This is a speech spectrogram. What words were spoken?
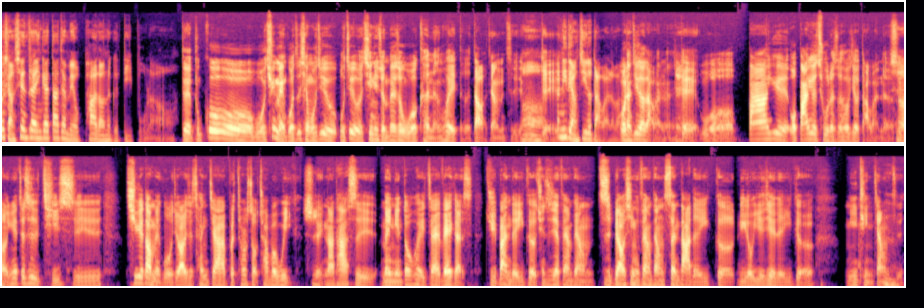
我想现在应该大家没有怕到那个地步了哦。对，不过我去美国之前，我就有我就有心理准备，说我可能会得到这样子。哦，对那你两季都打完了吧？我两季都打完了，对对我八月我八月初的时候就打完了，是呃，因为这是其实七月到美国主要也是参加 Bertoso Travel Week，是。对，那它是每年都会在 Vegas 举办的一个全世界非常非常指标性、非常非常盛大的一个旅游业界的一个 meeting 这样子。嗯。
